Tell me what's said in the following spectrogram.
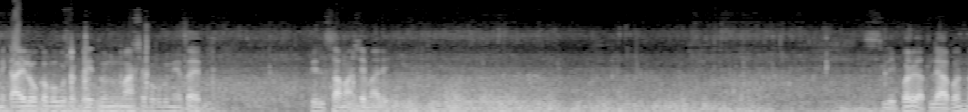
आणि काही लोक बघू शकता इथून मासे पकडून येत आहेत. पिलसा मासेमारी. स्लीपर घातले आपण.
